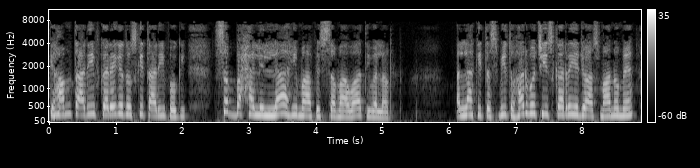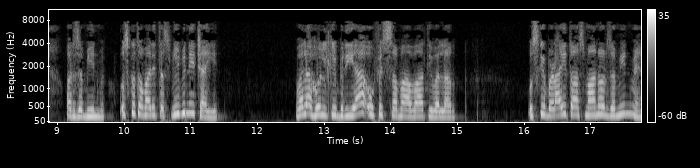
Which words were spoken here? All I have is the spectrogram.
کہ ہم تعریف کریں گے تو اس کی تعریف ہوگی سب بہل ہی اللہ کی تصویر تو ہر وہ چیز کر رہی ہے جو آسمانوں میں اور زمین میں اس کو تو ہماری تصویر بھی نہیں چاہیے ولا ہل کی کی کی بریا اف اس اس بڑائی تو اور زمین میں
